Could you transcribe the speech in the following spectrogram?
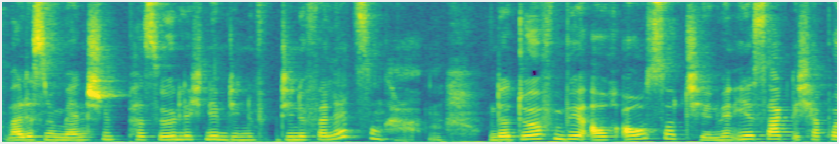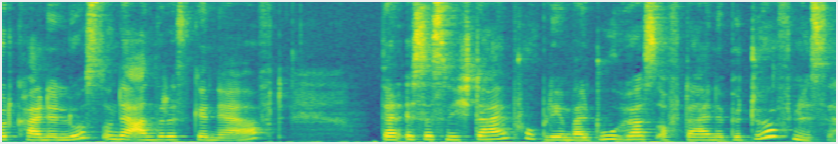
weil das nur Menschen persönlich nehmen, die, die eine Verletzung haben. Und da dürfen wir auch aussortieren. Wenn ihr sagt, ich habe heute keine Lust und der andere ist genervt, dann ist es nicht dein Problem, weil du hörst auf deine Bedürfnisse.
